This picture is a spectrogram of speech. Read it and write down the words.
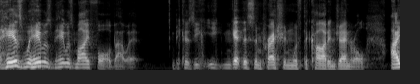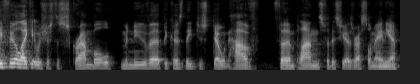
Here's here was here was my thought about it because you, you can get this impression with the card in general. I feel like it was just a scramble maneuver because they just don't have firm plans for this year's WrestleMania.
